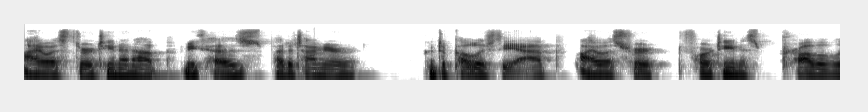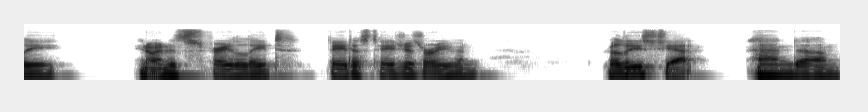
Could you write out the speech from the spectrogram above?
iOS 13 and up because by the time you're going to publish the app, iOS 14 is probably you know in its very late beta stages or even released yet. And um,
